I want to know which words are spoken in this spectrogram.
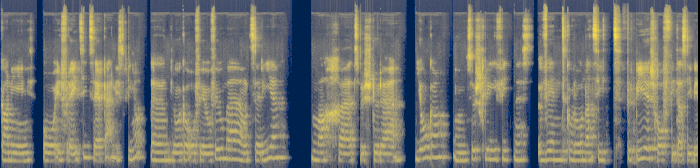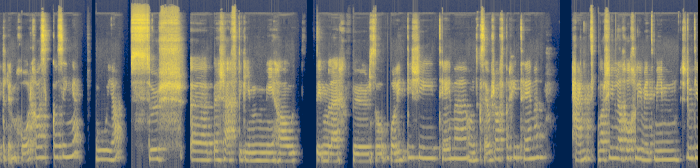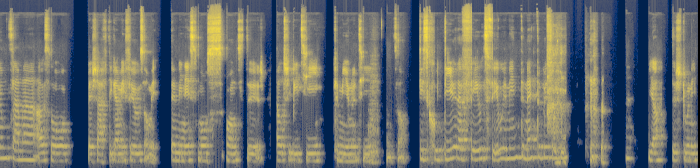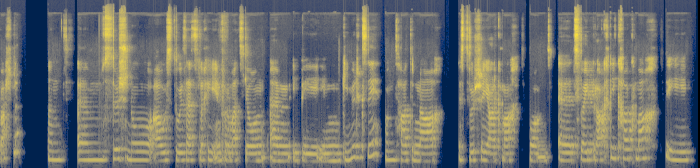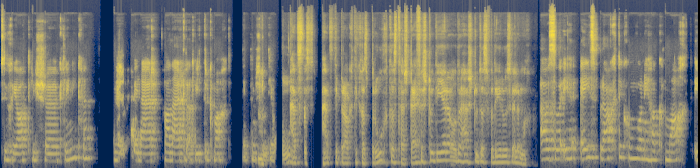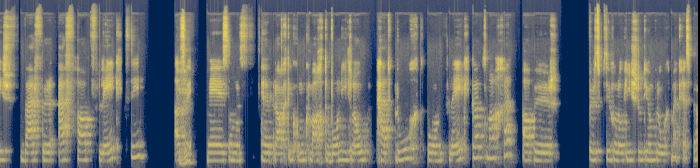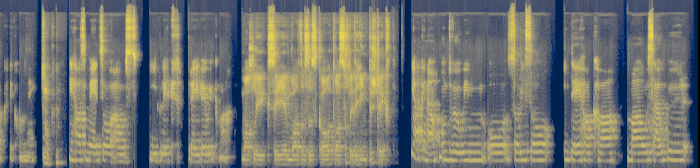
gehe ich auch in der Freizeit sehr gerne ins Kino. Ähm, schaue auch viele Filme und Serien. Mache zwischendurch Yoga und sonst Fitness. Wenn die Corona-Zeit vorbei ist, hoffe ich, dass ich wieder im Chor kann singen kann. Oh ja. Sonst äh, beschäftige ich mich halt ziemlich für so politische Themen und gesellschaftliche Themen. Hängt wahrscheinlich auch ein bisschen mit meinem Studium zusammen. Also beschäftige mich viel so mit Feminismus und der LGBT-Community und so. Diskutieren viel zu viel im Internet über so. ja, das tue ich basteln. Und ähm, sonst noch als zusätzliche Information, ähm, ich war im Gimmer und habe danach ein Zwischenjahr gemacht und äh, zwei Praktika gemacht in psychiatrischen Kliniken bin dann, habe dann gerade weitergemacht mit dem hm. Studium. Oh. Hat es die Praktika gebraucht, dass du hast studieren oder hast du das von dir aus machen? Also ich, ein Praktikum, das ich habe gemacht habe, war für FH Pflege. Gewesen. Also mhm. ich habe so ein äh, Praktikum gemacht, das ich glaube, hat gebraucht, um Pflege zu machen. Aber für das Psychologiestudium braucht man kein Praktikum mehr. Okay. Ich habe es mehr so als Einblick freiwillig gemacht. Mal ein bisschen gesehen, um was es geht, was so ein bisschen dahinter steckt. Ja, genau. Und weil ich auch sowieso Idee hatte, mal selber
